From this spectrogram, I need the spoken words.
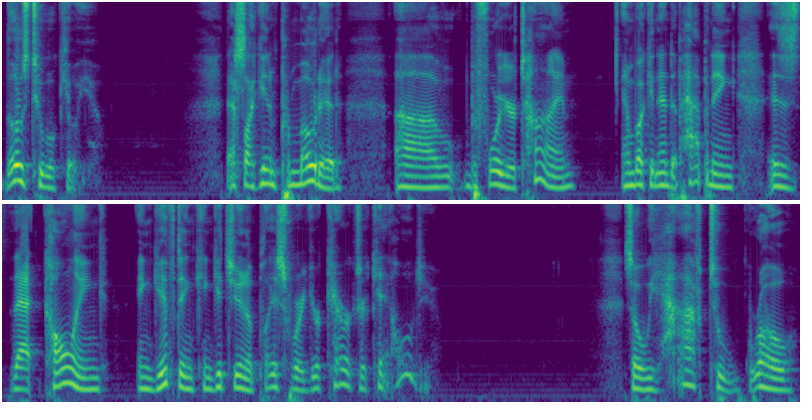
those two will kill you. That's like getting promoted uh, before your time. And what can end up happening is that calling and gifting can get you in a place where your character can't hold you. So we have to grow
